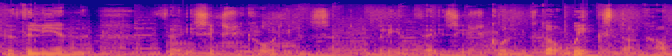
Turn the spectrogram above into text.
Pavilion 36 Recordings, pavilion36recordings.wix.com.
